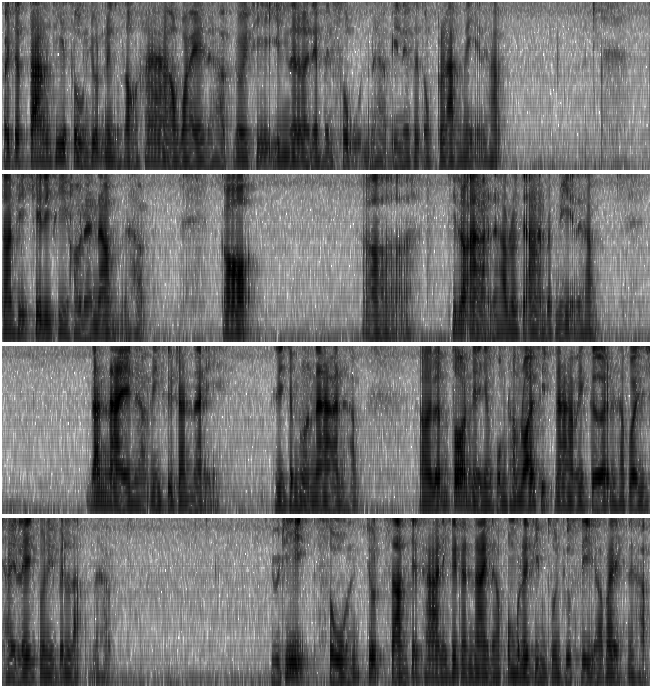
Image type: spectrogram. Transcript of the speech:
ก็จะตั้งที่ 0.125 เอาไว้นะครับ โดยที่ inner เนี่ยเป็น0นะครับ inner คือตรงกลางนี้นะครับ ตามที่ KDP เขาแนะนำนะครับ ก็ที่เราอ่านนะครับ เราจะอ่านแบบนี้นะครับ ด้านในนะครับนี่คือด้านในอันนี้จำนวนหน้านะครับเเริ่มต้นเนี่ยอย่างผมทำร้อยสิบหน้าไม่เกินนะครับก็จะใช้เลขตัวนี้เป็นหลักนะครับ อยู่ที่ 0.375 นี่คือด้านในนะผมเลยพิมพ์ 0.4 เข้าไปนะครับ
